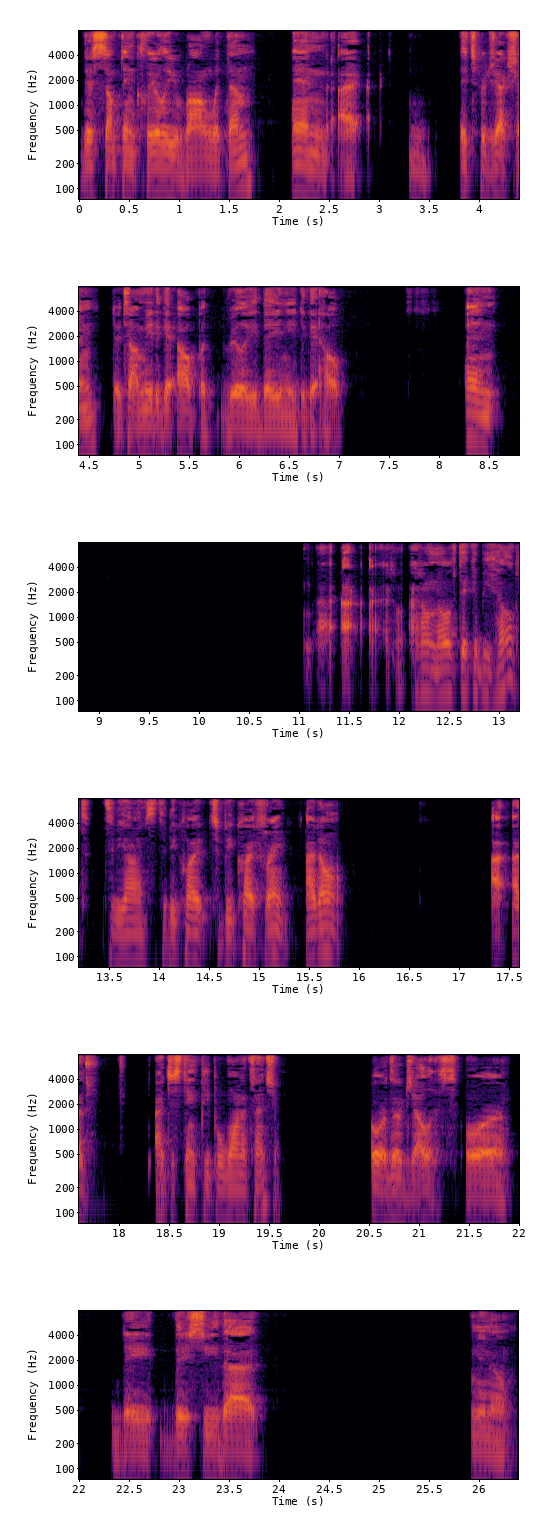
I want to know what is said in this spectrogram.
there's something clearly wrong with them and I, it's projection. They tell me to get help, but really they need to get help. And I, I, I, don't, I don't know if they could be helped, to be honest, to be quite, to be quite frank. I don't, I, I, I just think people want attention or they're jealous or they, they see that, you know,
